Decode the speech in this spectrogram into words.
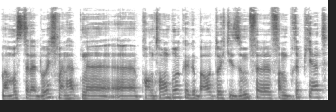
Man musste da durch. Man hat eine äh, Pontonbrücke gebaut durch die Sümpfe von Pripyat.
